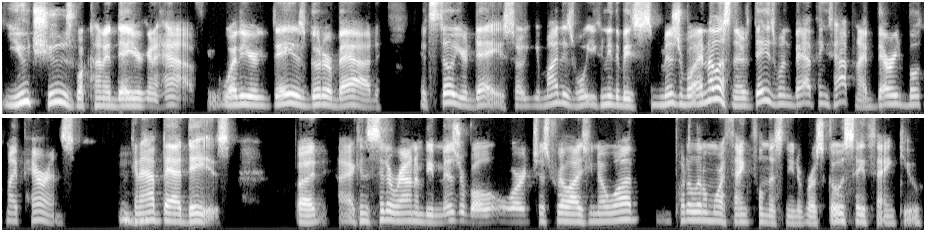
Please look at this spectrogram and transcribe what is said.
you choose what kind of day you're going to have. Whether your day is good or bad, it's still your day. So you might as well, you can either be miserable. And now listen, there's days when bad things happen. I buried both my parents. You mm-hmm. can have bad days, but I can sit around and be miserable or just realize, you know what? Put a little more thankfulness in the universe. Go say thank you.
